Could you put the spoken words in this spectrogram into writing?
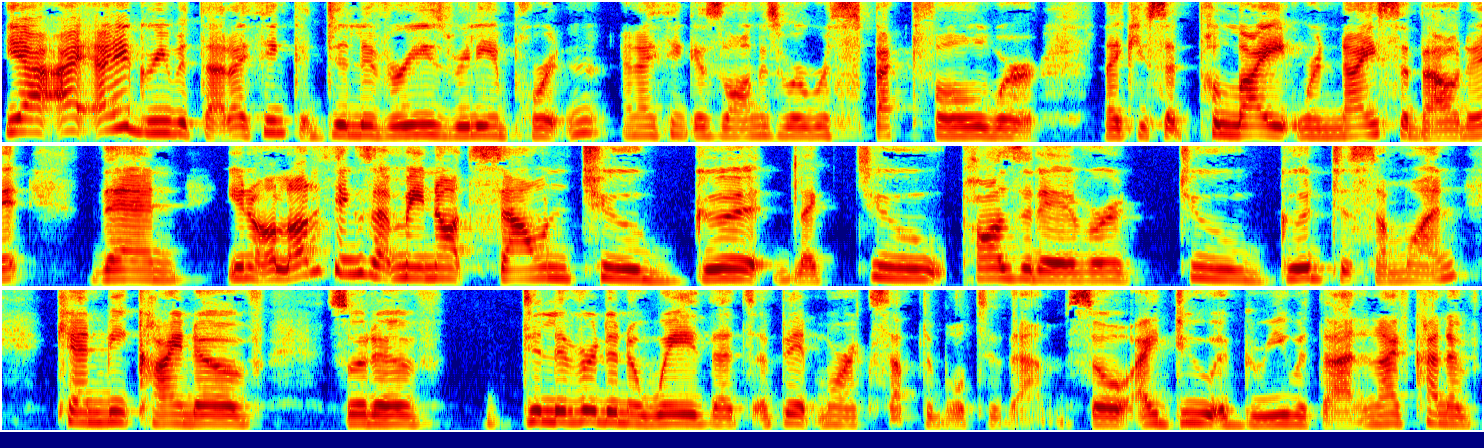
yeah, I, I, agree with that. I think delivery is really important. And I think as long as we're respectful, we're, like you said, polite, we're nice about it, then, you know, a lot of things that may not sound too good, like too positive or too good to someone can be kind of sort of delivered in a way that's a bit more acceptable to them. So I do agree with that. And I've kind of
